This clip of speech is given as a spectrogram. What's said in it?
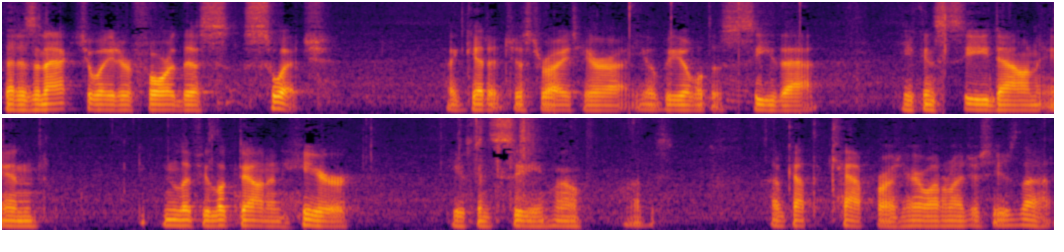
that is an actuator for this switch. I get it just right here, you'll be able to see that. You can see down in, if you look down in here, you can see, well, I've got the cap right here, why don't I just use that?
